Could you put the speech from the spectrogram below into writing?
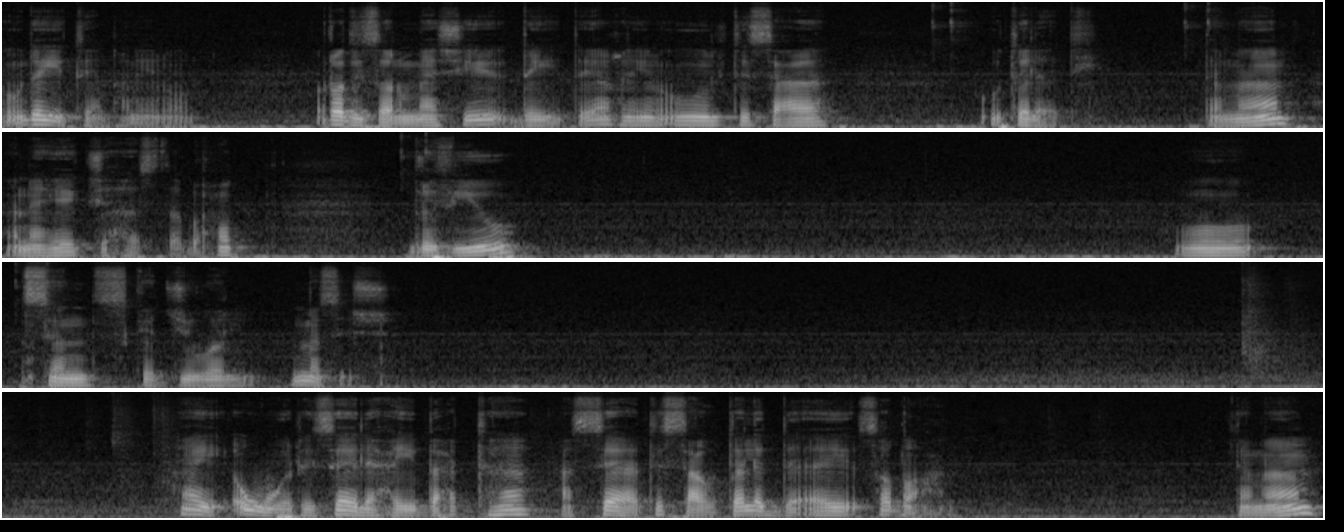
ودقيقتين خلينا نقول. already صار ماشي دقيقتين خلينا نقول تسعة وثلاثة تمام؟ أنا هيك جهزتها. بحط review و send schedule message. هاي أول رسالة هيبعتها على الساعة تسعة وثلاث دقايق صباحا. تمام؟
